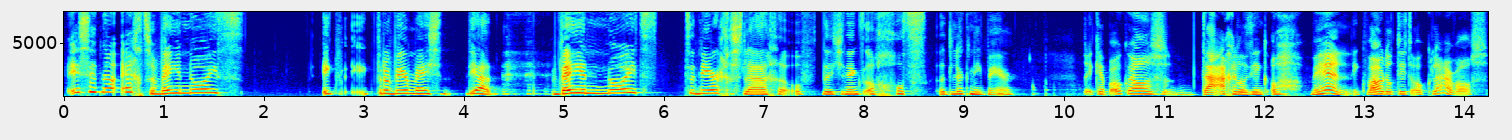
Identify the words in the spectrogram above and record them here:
Is dit nou echt zo? Ben je nooit... Ik, ik probeer meestal... Ja, ben je nooit te neergeslagen? Of dat je denkt, oh god, het lukt niet meer? Ik heb ook wel eens dagen dat ik denk, oh man, ik wou dat dit al klaar was.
